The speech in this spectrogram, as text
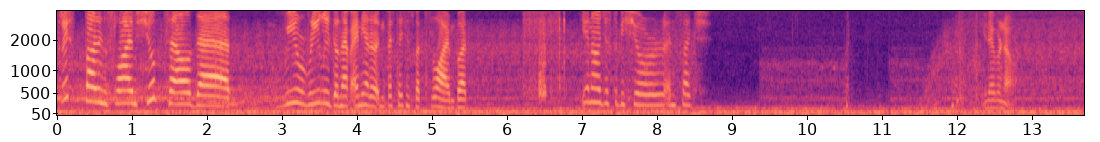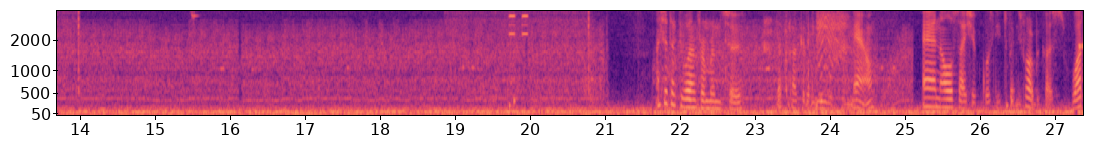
Three starting slime should tell that we really don't have any other infestations but slime, but you know, just to be sure and such. You never know. Should take the one from room 2. That's not gonna be needed for now. And also I should close the 24 because what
